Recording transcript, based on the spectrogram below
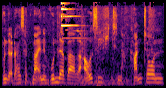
Von dort aus hat man eine wunderbare Aussicht nach Kanton,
